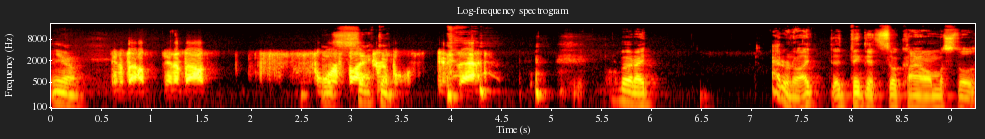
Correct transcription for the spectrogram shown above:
yeah. in about in about four A or five second. dribbles, if that. But I, I don't know. I, I think that's still kind of almost still.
